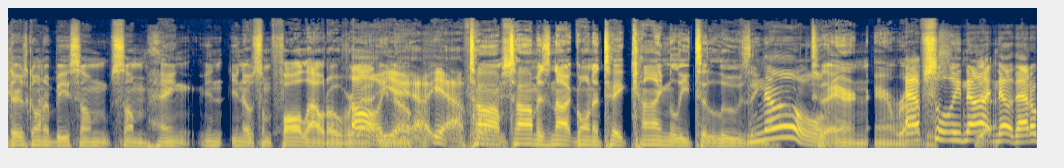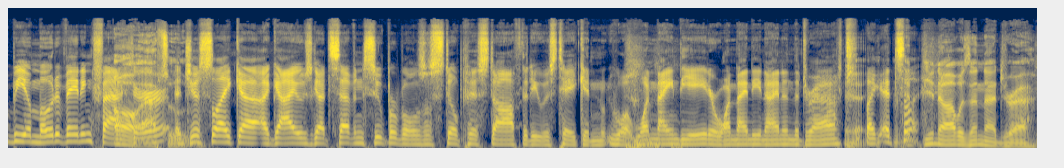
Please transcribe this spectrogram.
There's going to be some some hang you know some fallout over that. Oh, yeah, know. yeah, Tom course. Tom is not going to take kindly to losing. No. to Aaron Aaron Rodgers. Absolutely not. No, that'll be a motivating factor. Oh. Just like uh, a guy who's got seven Super Bowls is still pissed off that he was taken what 198 or 199 in the draft. Like it's You know, I was in that draft.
